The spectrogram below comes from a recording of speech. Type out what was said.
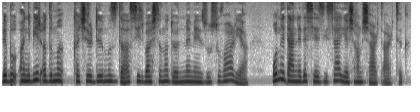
Ve bu hani bir adımı kaçırdığımızda sil baştana dönme mevzusu var ya, o nedenle de sezgisel yaşam şart artık.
